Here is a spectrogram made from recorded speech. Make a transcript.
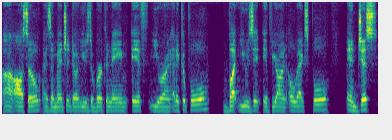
Uh, also, as I mentioned, don't use the worker name if you're on Etica pool, but use it if you're on OX pool. And just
